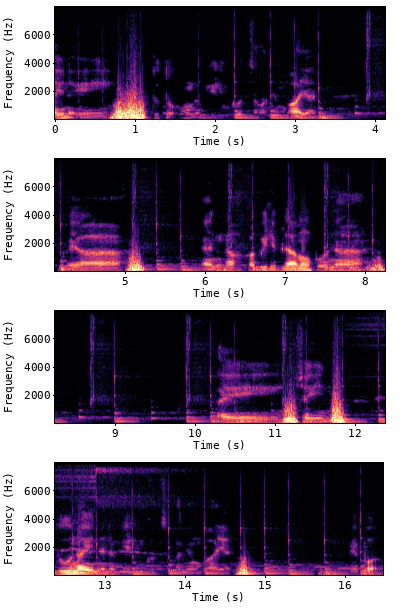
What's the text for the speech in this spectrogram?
Ngayon ay totoong naglilingkod sa kanyang bayan. Kaya yan, nakakabilib lamang po na ay siya tunay na naglilingkod sa kanyang bayan. Okay po.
